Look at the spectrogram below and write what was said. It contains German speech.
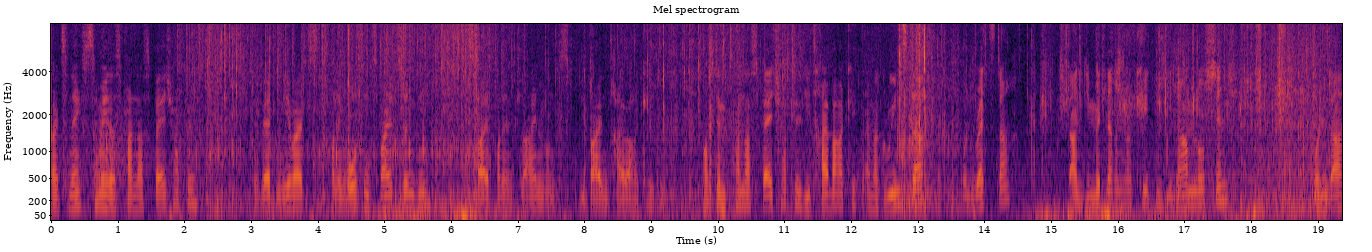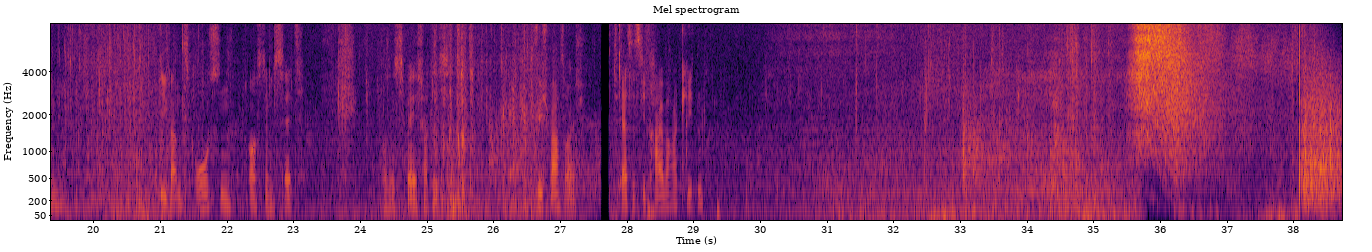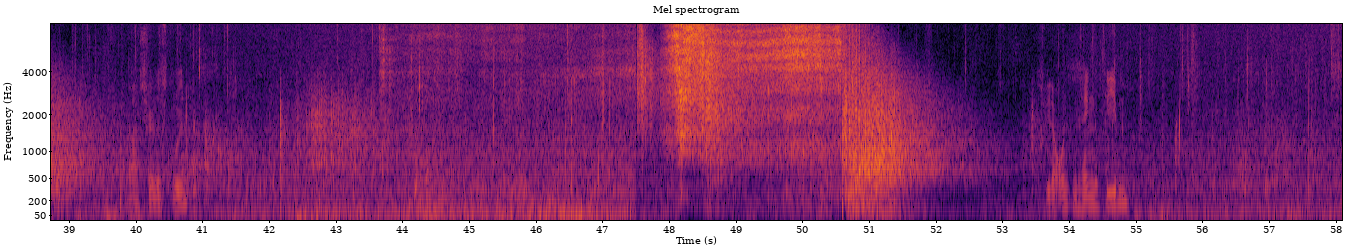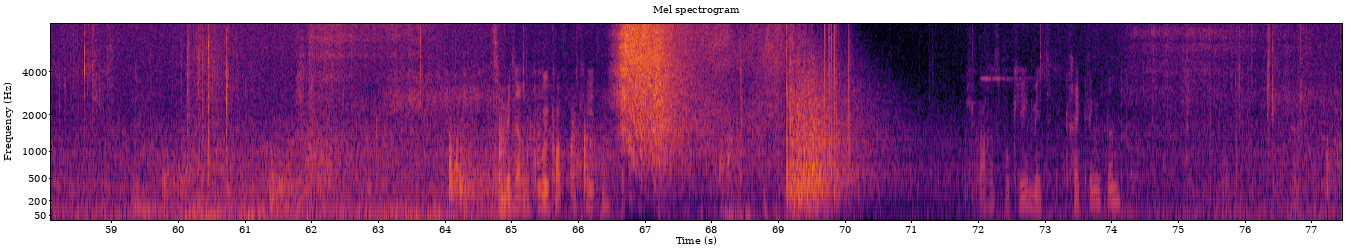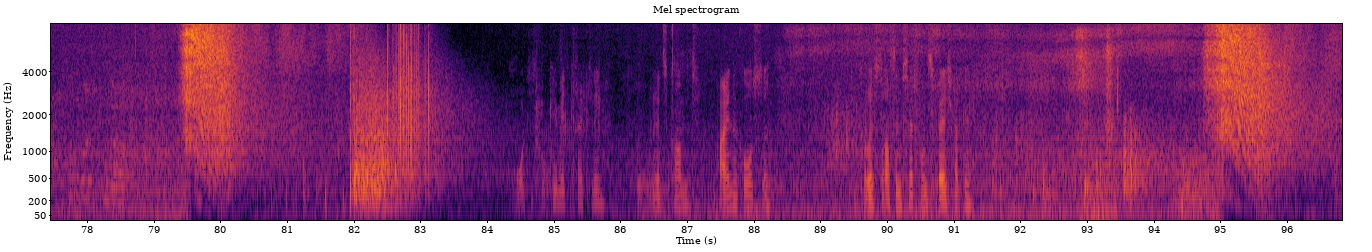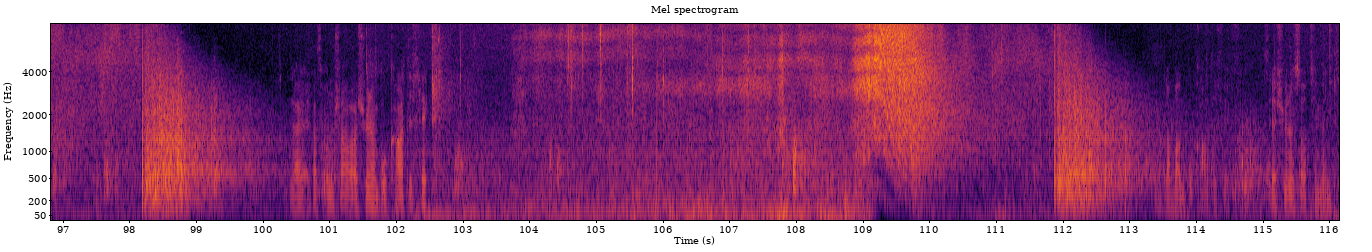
Als nächstes haben wir das Panda Space Shuttle. Wir werden jeweils von den großen zwei zünden, zwei von den kleinen und die beiden Treiberraketen. Aus dem Panda Space Shuttle die Treiberraketen einmal Green Star und Red Star. Dann die mittleren Raketen, die namenlos sind. Und dann die ganz großen aus dem Set, aus dem Space Shuttle Set. Viel Spaß euch! Zuerst ist die Treiberraketen. Schönes Grün. Wieder unten hängen geblieben. Die mittleren Kugelkopfraketen. Schwaches Bouquet mit Crackling drin. Rotes Bouquet mit Crackling. Und jetzt kommt eine große, die größte aus dem Set vom Space Shuttle. Leider etwas unscharf, aber schöner Brokateffekt. Und nochmal ein Brokateffekt. Sehr schönes Sortiment.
